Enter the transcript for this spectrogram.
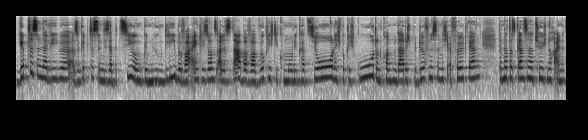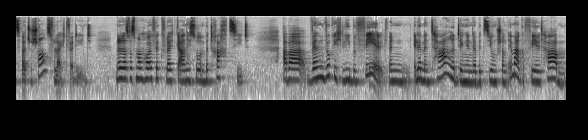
Gibt es in der Liebe, also gibt es in dieser Beziehung genügend Liebe? War eigentlich sonst alles da, aber war wirklich die Kommunikation nicht wirklich gut und konnten dadurch Bedürfnisse nicht erfüllt werden? Dann hat das Ganze natürlich noch eine zweite Chance vielleicht verdient. Nur das, was man häufig vielleicht gar nicht so in Betracht zieht. Aber wenn wirklich Liebe fehlt, wenn elementare Dinge in der Beziehung schon immer gefehlt haben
